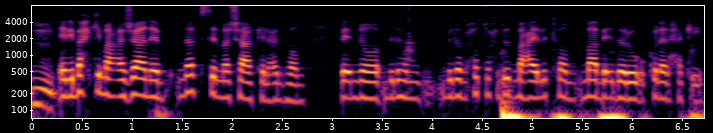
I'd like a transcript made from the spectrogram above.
مم. يعني بحكي مع أجانب نفس المشاكل عندهم بإنه بدهم بدهم يحطوا حدود مع عائلتهم ما بيقدروا وكل الحكي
